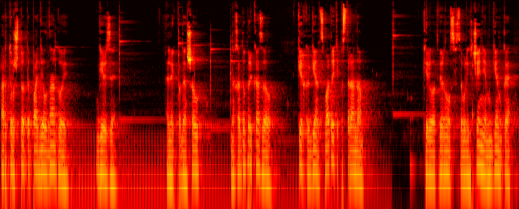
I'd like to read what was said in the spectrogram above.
Артур что-то подел ногой. Гильзы. Олег подошел, на ходу приказал. «Кирка, Ген, смотрите по сторонам». Кирилл отвернулся с облегчением, Генка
